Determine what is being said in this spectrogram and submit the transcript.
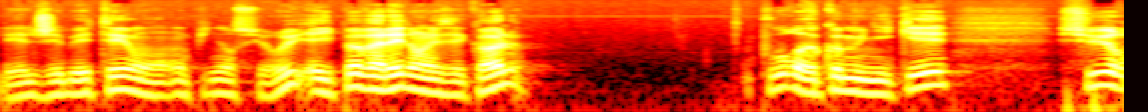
les LGBT ont, ont, pignon sur rue, et ils peuvent aller dans les écoles pour communiquer sur,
